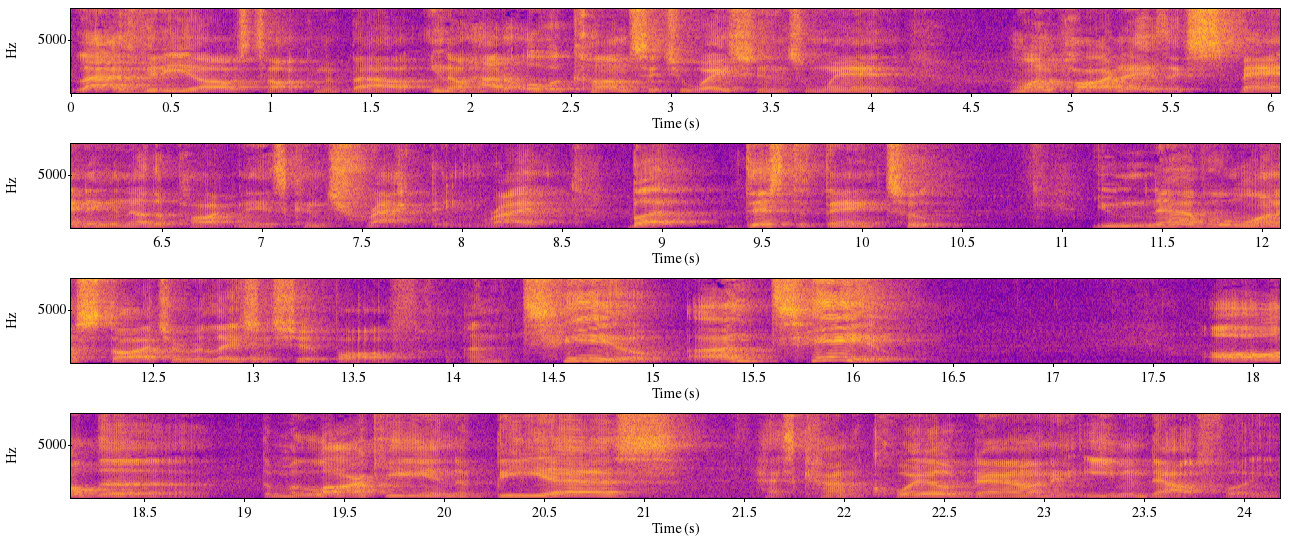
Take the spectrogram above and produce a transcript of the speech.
Last video I was talking about, you know, how to overcome situations when one partner is expanding, another partner is contracting, right? But this the thing too. You never want to start your relationship off until, until all the, the malarkey and the BS has kind of quelled down and evened out for you.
